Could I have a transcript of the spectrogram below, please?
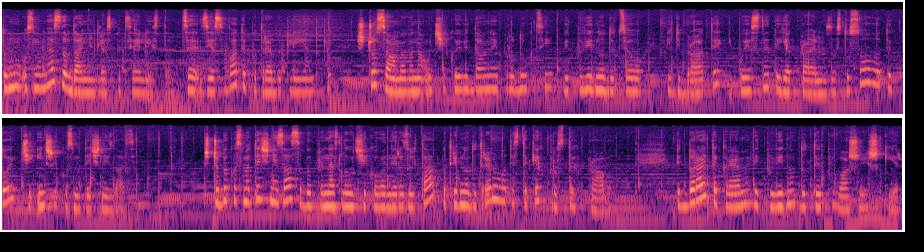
Тому основне завдання для спеціаліста це з'ясувати потреби клієнтки, що саме вона очікує від даної продукції, відповідно до цього підібрати і пояснити, як правильно застосовувати той чи інший косметичний засіб. Щоби косметичні засоби принесли очікуваний результат, потрібно дотримуватись таких простих правил. Підбирайте креми відповідно до типу вашої шкіри.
